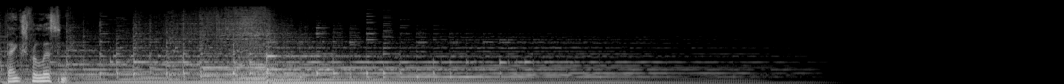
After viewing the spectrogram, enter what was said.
Thanks for listening.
